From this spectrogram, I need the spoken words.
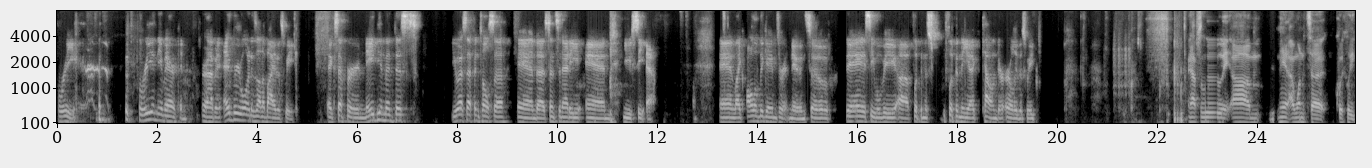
Three. Three in the American are happening. Everyone is on a bye this week, except for Navy and Memphis, USF and Tulsa, and uh, Cincinnati and UCF. And like all of the games are at noon, so the AAC will be uh, flipping this flipping the uh, calendar early this week. Absolutely, um, man. I wanted to quickly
